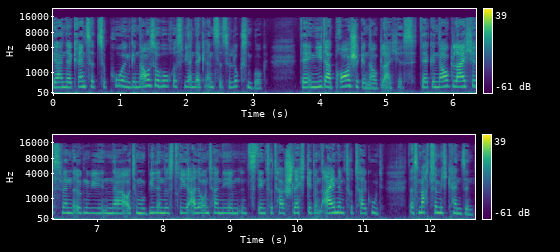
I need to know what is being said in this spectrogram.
der an der Grenze zu Polen genauso hoch ist wie an der Grenze zu Luxemburg, der in jeder Branche genau gleich ist, der genau gleich ist, wenn irgendwie in der Automobilindustrie alle Unternehmen es denen total schlecht geht und einem total gut. Das macht für mich keinen Sinn.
